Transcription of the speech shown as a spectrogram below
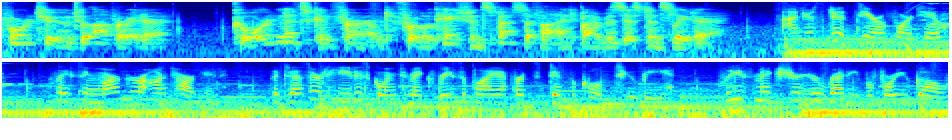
042 to operator. Coordinates confirmed for location specified by Resistance Leader. Understood, 042. Placing marker on target. The desert heat is going to make resupply efforts difficult, 2B. Please make sure you're ready before you go.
